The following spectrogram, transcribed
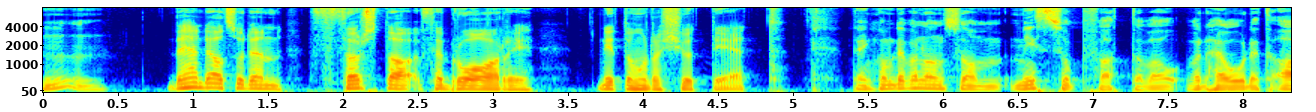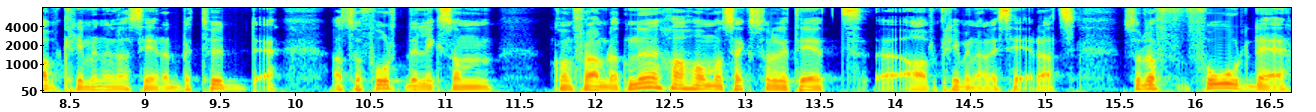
Mm. Det hände alltså den 1 februari 1971. Tänk om det var någon som missuppfattade vad, vad det här ordet avkriminaliserad betydde. Att så fort det liksom kom fram att nu har homosexualitet eh, avkriminaliserats, så då for det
